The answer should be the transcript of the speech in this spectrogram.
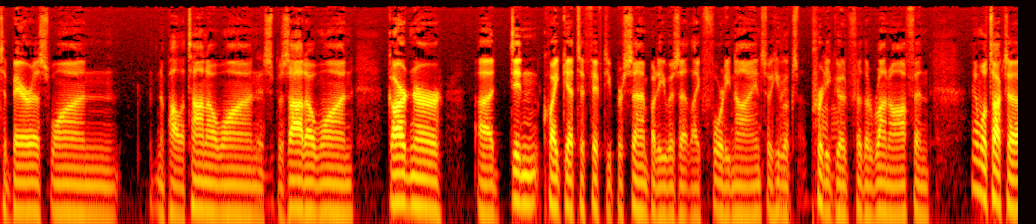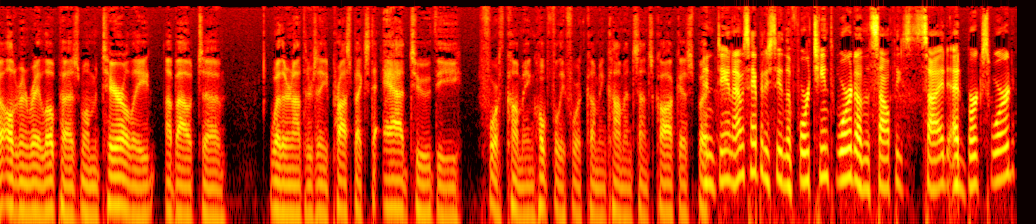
Tabares won, Napolitano won, Sposato won, Gardiner uh, didn't quite get to 50%, but he was at like 49, so he looks pretty good for the runoff. And, and we'll talk to Alderman Ray Lopez momentarily about uh, whether or not there's any prospects to add to the forthcoming, hopefully forthcoming Common Sense Caucus. But and Dan, I was happy to see in the 14th ward on the southeast side, Ed Burke's ward,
